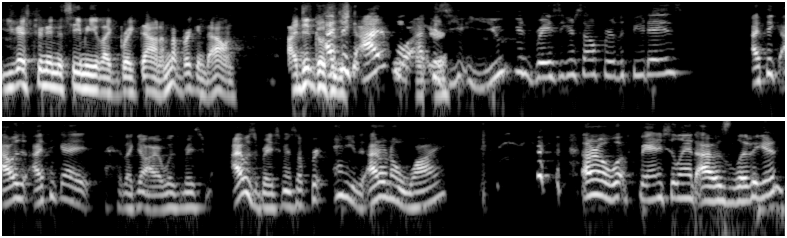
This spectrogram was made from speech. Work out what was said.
you guys tune in to see me like break down. I'm not breaking down. I did go. I think I'm more because you you've been bracing yourself for the few days. I think I was. I think I like no. I was bracing. I was bracing myself for any of it. I don't know why. I don't know what fantasy land I was living in.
